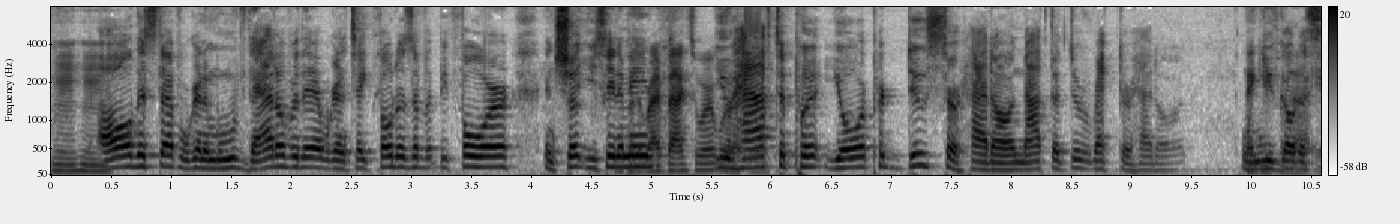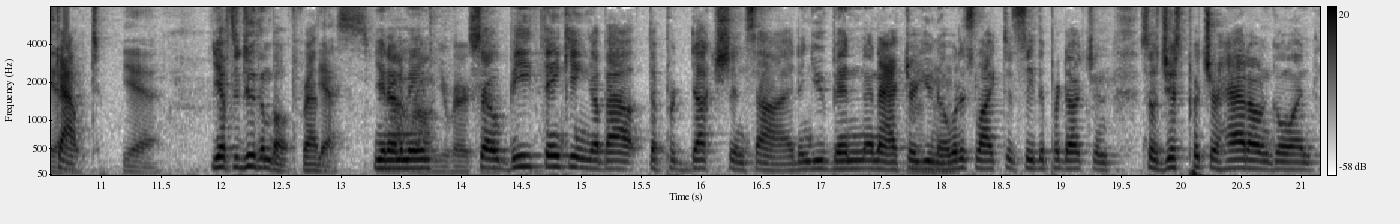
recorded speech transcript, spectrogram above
Mm-hmm. All this stuff. We're going to move that over there. We're going to take photos of it before and show." You see what I mean? right back to where you have yeah. to put your producer hat on, not the director hat on. When Thank you, for go to that, yeah. scout, Yeah. You have to do them both, rather. Yes. You know what I mean? oh, you're very so correct. be thinking about the production side, and you've been an actor. You know Mm-hmm. what it's like to see the production. So just put your hat on, going.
